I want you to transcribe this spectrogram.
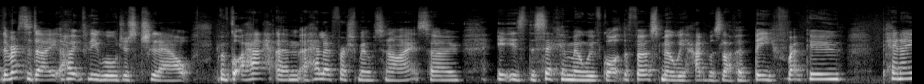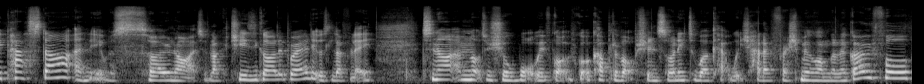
the rest of the day, hopefully we'll just chill out. We've got a, um, a Hello Fresh meal tonight, so it is the second meal we've got. The first meal we had was like a beef ragu penne pasta and it was so nice with like a cheesy garlic bread. It was lovely. Tonight I'm not too sure what we've got. We've got a couple of options so I need to work out which HelloFresh meal I'm going to go for.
